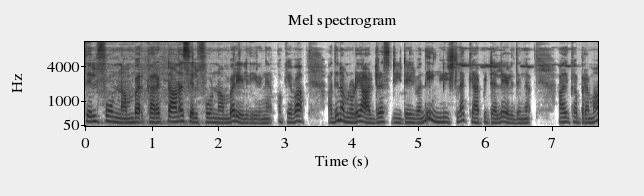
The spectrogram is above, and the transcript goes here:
செல்ஃபோன் நம்பர் கரெக்டான செல்ஃபோன் நம்பர் எழுதிருங்க. ஓகேவா அது நம்மளுடைய அட்ரஸ் டீட்டெயில் வந்து இங்கிலீஷில் கேபிட்டலில் எழுதுங்க. அதுக்கப்புறமா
